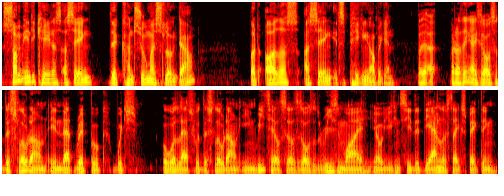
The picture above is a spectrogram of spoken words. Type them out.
some indicators are saying the consumer is slowing down, but others are saying it's picking up again. But uh, but I think it's also the slowdown in that Redbook, which overlaps with the slowdown in retail sales, is also the reason why you know you can see that the analysts are expecting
